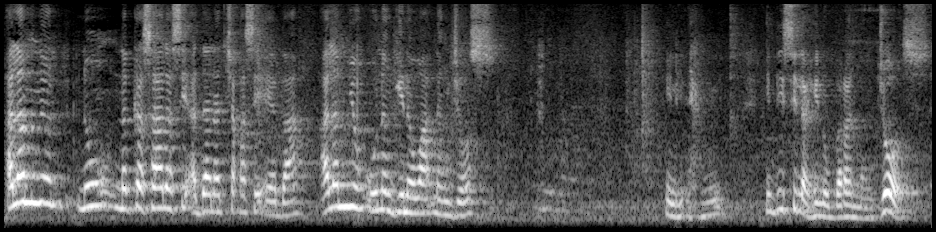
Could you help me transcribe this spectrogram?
Alam niyo, nung nagkasala si Adan at saka si Eva, alam niyo yung unang ginawa ng Diyos? Hindi, hindi sila hinubaran ng Diyos.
